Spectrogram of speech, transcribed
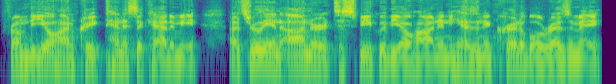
from the Johan Kriek Tennis Academy. Uh, it's really an honor to speak with Johan, and he has an incredible resume.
